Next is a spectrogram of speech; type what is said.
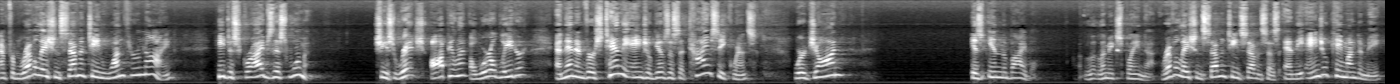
And from Revelation 17, 1 through 9, he describes this woman. She's rich, opulent, a world leader. And then in verse 10, the angel gives us a time sequence where John is in the Bible let me explain that. Revelation 17 7 says, And the angel came unto me,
